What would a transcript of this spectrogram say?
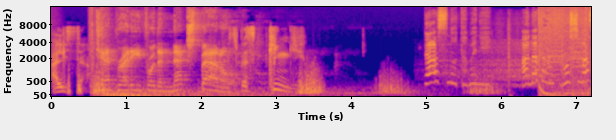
アリス Get ready for the next battle. Space King. ラースのためにあなたを通します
